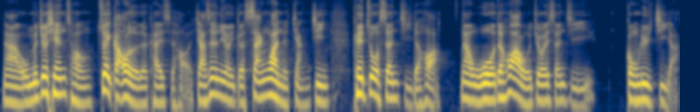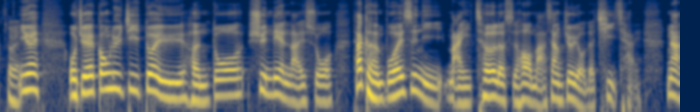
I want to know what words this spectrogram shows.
那我们就先从最高额的开始好了。假设你有一个三万的奖金可以做升级的话，那我的话我就会升级功率计啊。对因为我觉得功率计对于很多训练来说，它可能不会是你买车的时候马上就有的器材。那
